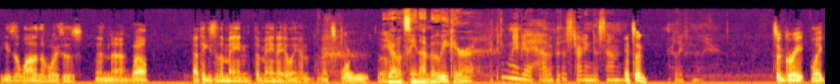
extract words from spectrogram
he's a lot of the voices, and uh, well, I think he's the main the main alien and explorer. So. You haven't seen that movie, Kara? I think maybe I have because it's starting to sound It's a really familiar. it's a great like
